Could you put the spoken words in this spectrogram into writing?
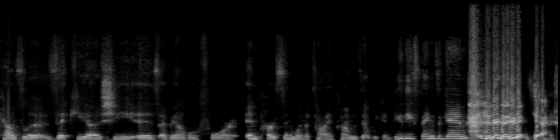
Counselor Zakia, she is available for in person when the time comes that we can do these things again. yes.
